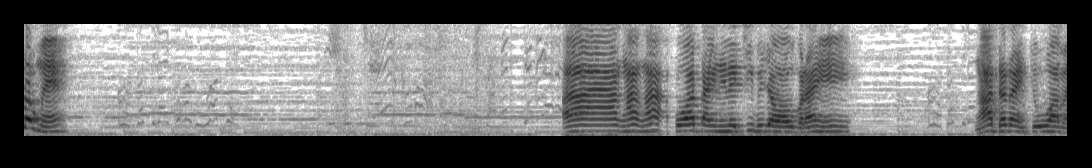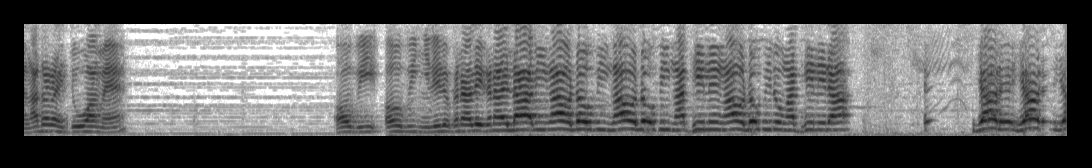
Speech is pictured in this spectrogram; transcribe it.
စုံမယ်အာငါငါအပေါ်တိုင်နေလေကြည့်ပြကြပါဦးဗရိုင်း ငါတက်တိုင်ကျိုးရမယ်ငါတက်တိုင်ကျိုးရမယ်ဟုတ်ပြီဟုတ်ပြီညီလေးတို့ခဏလေးခဏလေးလာပြီငါ့ကိုလှုပ်ပြီငါ့ကိုလှုပ်ပြီငါထင်းနေငါ့ကိုလှုပ်ပြီလို့ငါထင်းနေတာရတယ်ရတယ်ရ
